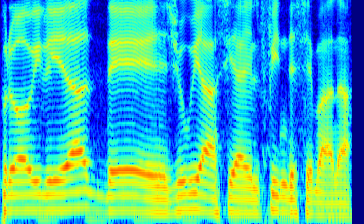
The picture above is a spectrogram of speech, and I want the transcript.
probabilidad de lluvia hacia el fin de semana.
